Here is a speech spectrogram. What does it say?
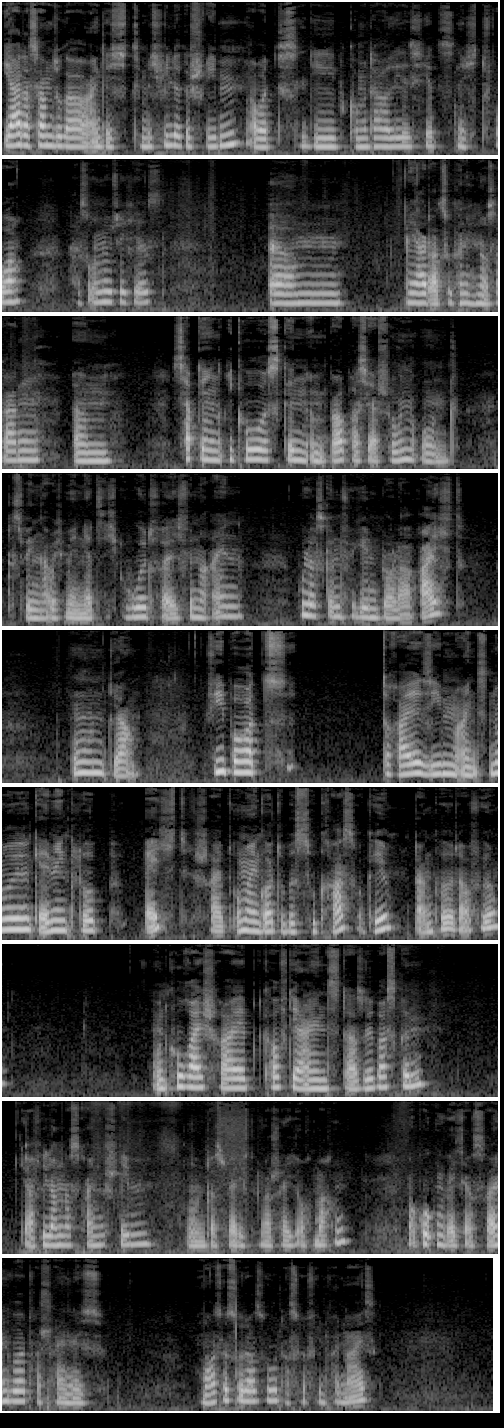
Ja, das haben sogar eigentlich ziemlich viele geschrieben, aber das, die Kommentare lese ich jetzt nicht vor, was unnötig ist. Ähm, ja, dazu kann ich noch sagen, ähm, ich habe den Rico-Skin im Brawl Pass ja schon und deswegen habe ich mir ihn jetzt nicht geholt, weil ich finde, ein cooler Skin für jeden Brawler reicht. Und ja, VBot 3710 Gaming Club echt schreibt, oh mein Gott, du bist zu krass. Okay, danke dafür. Und Koray schreibt, kauf dir einen Star Silber Skin. Ja, viele haben das reingeschrieben und das werde ich dann wahrscheinlich auch machen. Mal gucken, welcher es sein wird. Wahrscheinlich Mortis oder so. Das wäre auf jeden Fall nice.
